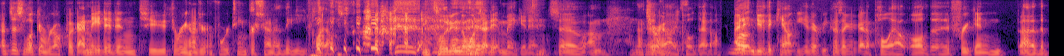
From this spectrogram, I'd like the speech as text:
I'm just looking real quick. I made it into 314% of the playoffs, including the ones I didn't make it in. So I'm not sure how I pulled that off. Well, I didn't do the count either because I got to pull out all the freaking uh, the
